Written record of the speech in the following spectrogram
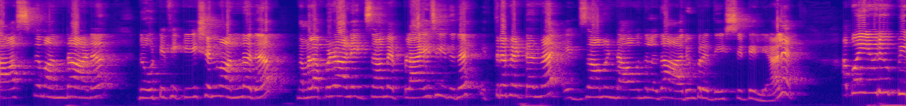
ലാസ്റ്റ് മന്ത് ആണ് നോട്ടിഫിക്കേഷൻ വന്നത്. നമ്മൾ അപ്പോഴാണ് എക്സാം അപ്ലൈ ചെയ്തത്. ഇത്ര പെട്ടെന്ന് എക്സാം ഉണ്ടാവും എന്നുള്ളത് ആരും പ്രതീക്ഷിച്ചിട്ടില്ല അല്ലെ? അപ്പൊ ഈ ഒരു പി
